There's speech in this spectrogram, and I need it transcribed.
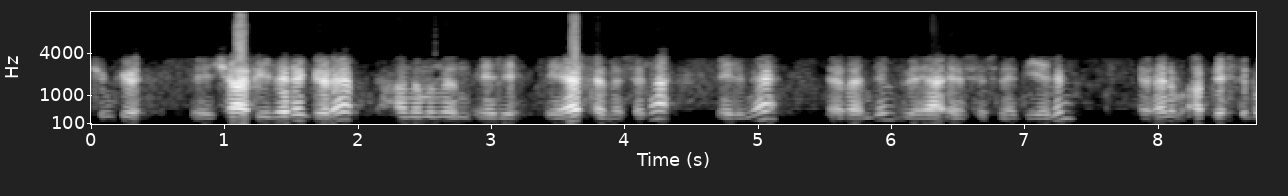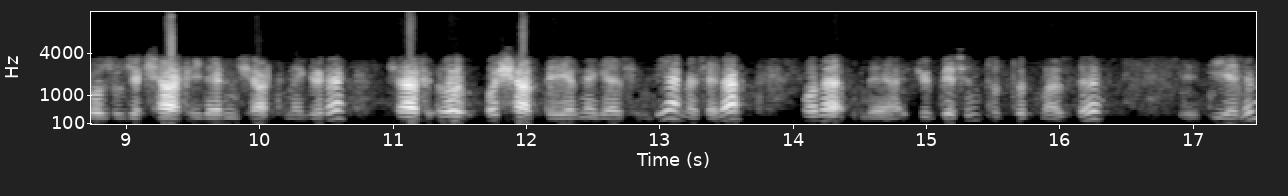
Çünkü e, Şafilere göre hanımının eli değerse mesela eline efendim veya ensesine diyelim efendim abdesti bozulacak şafilerin şartına göre şafi, o, o şartta yerine gelsin diye mesela ona e, cübbesini tutturtmazdı e, diyelim.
